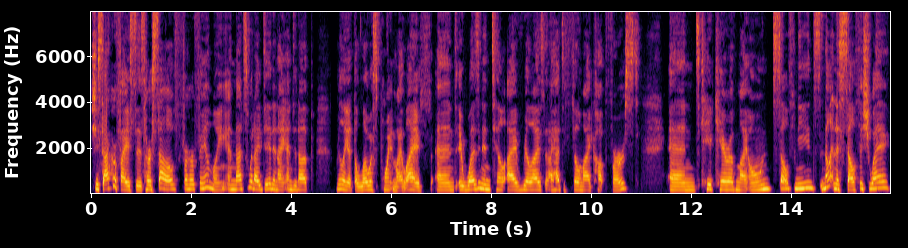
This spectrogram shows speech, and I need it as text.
She sacrifices herself for her family. And that's what I did. And I ended up really at the lowest point in my life. And it wasn't until I realized that I had to fill my cup first and take care of my own self needs, not in a selfish way,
